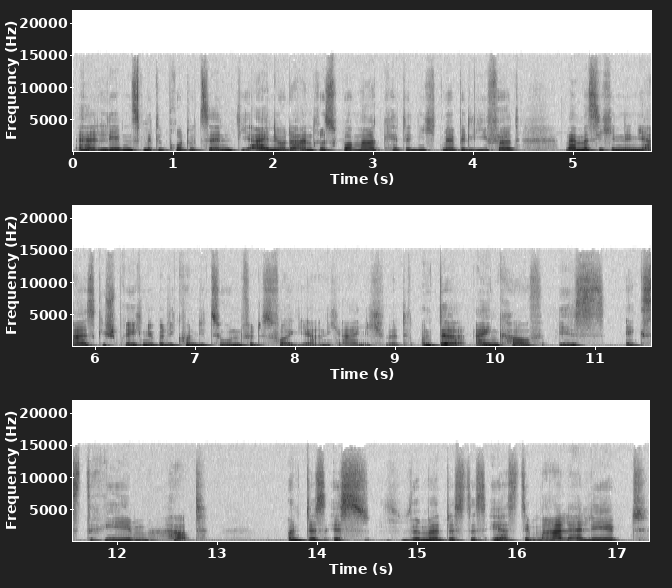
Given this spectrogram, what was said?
äh, Lebensmittelproduzent die eine oder andere Supermarktkette nicht mehr beliefert, weil man sich in den Jahresgesprächen über die Konditionen für das Folgejahr nicht einig wird. Und der Einkauf ist extrem hart. Und das ist, wenn man das das erste Mal erlebt,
